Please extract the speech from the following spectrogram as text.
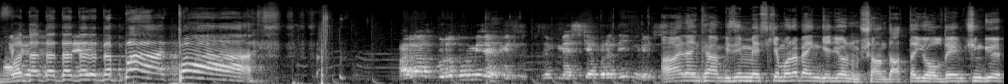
Vada da da da da da pat pat. Aras burada durmayacak mıyız? Bizim mesken burada değil miyiz? Aynen kan bizim Meskemor'a ben geliyorum şu anda. Hatta yoldayım çünkü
